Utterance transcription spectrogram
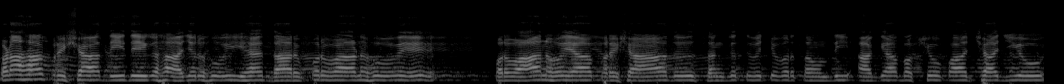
ਕੜਾਹ ਪ੍ਰਸ਼ਾਦ ਦੀ ਦੇਗ ਹਾਜ਼ਰ ਹੋਈ ਹੈ, ਦਰ ਪ੍ਰਵਾਨ ਹੋਵੇ, ਪ੍ਰਵਾਨ ਹੋਇਆ ਪ੍ਰਸ਼ਾਦ, ਸੰਗਤ ਵਿੱਚ ਵਰਤਾਉਣ ਦੀ ਆਗਿਆ ਬਖਸ਼ੋ ਪਾਤਸ਼ਾਹ ਜੀਓ।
